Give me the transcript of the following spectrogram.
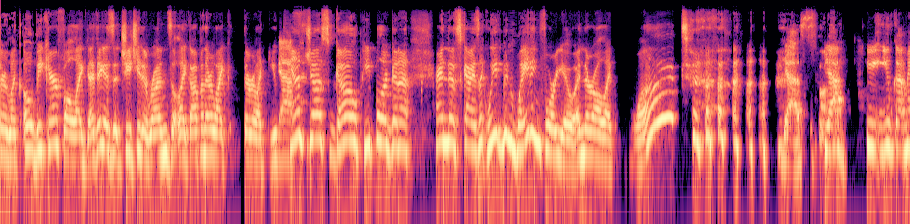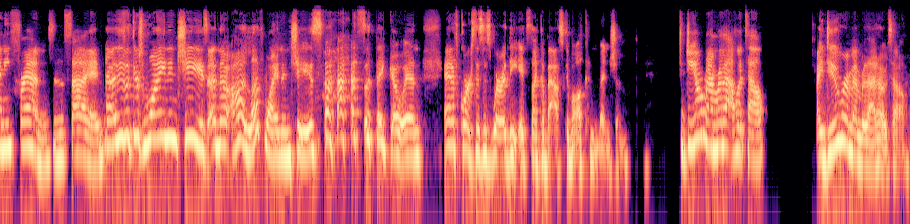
they're like, oh, be careful. Like I think it's a Chi Chi that runs like up and they're like, they're like, you Yeah. can't just go. People are gonna. And this guy's like, we've been waiting for you, and they're all like, what? Yes. Yeah. You, you've got many friends inside. Yeah, he's like, there's wine and cheese, and they're, oh, I love wine and cheese. so they go in, and of course, this is where the it's like a basketball convention. Do you remember that hotel? I do remember that hotel.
